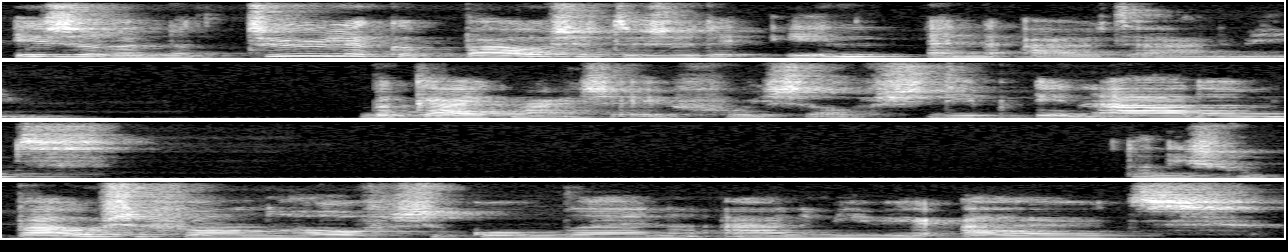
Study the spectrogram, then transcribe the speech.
is er een natuurlijke pauze tussen de in- en de uitademing. Bekijk maar eens even voor jezelf. Als je diep inademt, dan is er een pauze van een halve seconde en dan adem je weer uit.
